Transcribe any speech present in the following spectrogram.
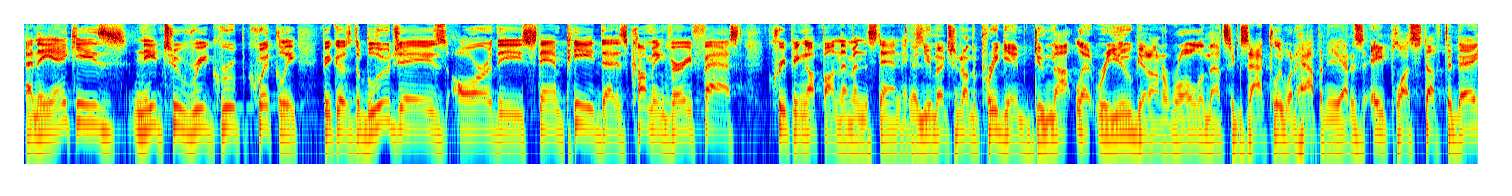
And the Yankees need to regroup quickly because the Blue Jays are the stampede that is coming very fast, creeping up on them in the standings. And you mentioned on the pregame, do not let Ryu get on a roll, and that's exactly what happened. He had his A-plus stuff today.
